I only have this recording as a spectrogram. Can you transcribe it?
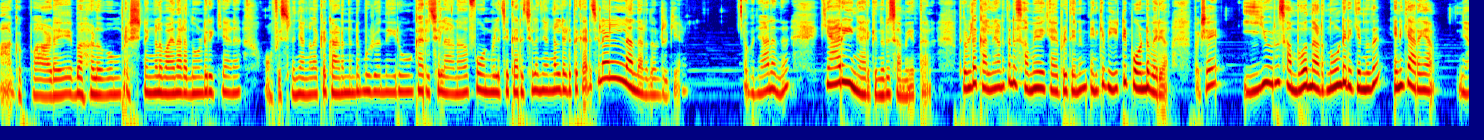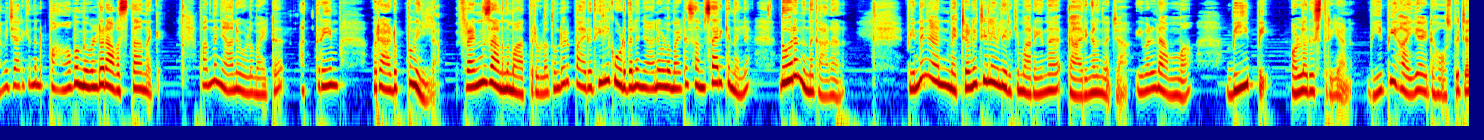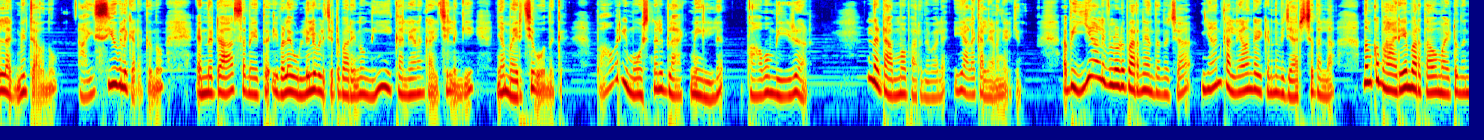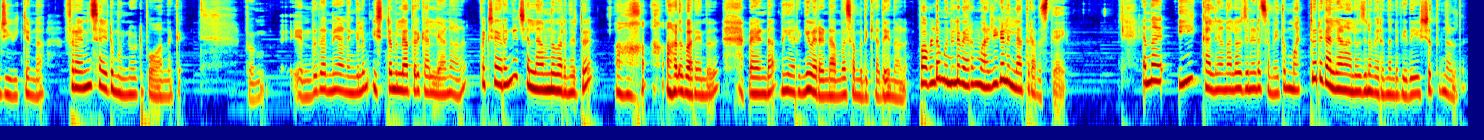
ആകെപ്പാടെ ബഹളവും പ്രശ്നങ്ങളുമായി നടന്നുകൊണ്ടിരിക്കുകയാണ്. ഓഫീസിൽ ഞങ്ങളൊക്കെ കാണുന്നുണ്ട്. മുഴുവൻ നേരവും കരച്ചിലാണ്. ഫോൺ വിളിച്ച് കരച്ചിൽ ഞങ്ങളുടെ അടുത്ത് കരച്ചിലെല്ലാം നടന്നുകൊണ്ടിരിക്കുകയാണ്. അപ്പോൾ ഞാനന്ന് ക്യാരിയിങ് ആയിരിക്കുന്ന ഒരു സമയത്താണ്. അപ്പോൾ ഇവളുടെ കല്യാണത്തിന്റെ സമയമൊക്കെ ആയപ്പോഴത്തേനും എനിക്ക് വീട്ടിൽ പോകേണ്ടി വരിക. പക്ഷേ ഈ ഒരു സംഭവം നടന്നുകൊണ്ടിരിക്കുന്നത് എനിക്കറിയാം. ഞാൻ വിചാരിക്കുന്നുണ്ട് പാവം ഇവളുടെ ഒരു അവസ്ഥ എന്നൊക്കെ. അപ്പം അന്ന് ഞാനും ഇവളുമായിട്ട് അത്രയും ഒരടുപ്പമില്ല ഫ്രണ്ട്സ് ആണെന്ന് മാത്രമേ ഉള്ളൂ. അതുകൊണ്ട് ഒരു പരിധിയിൽ കൂടുതൽ ഞാൻ ഇവളുമായിട്ട് സംസാരിക്കുന്നില്ല. ദൂരം നിന്ന് കാണുകയാണ് പിന്നെ ഞാൻ മെറ്റേണിറ്റി ലെവലിൽ ഇരിക്കുമ്പോൾ അറിയുന്ന കാര്യങ്ങളെന്ന് വെച്ചാൽ ഇവളുടെ അമ്മ ബി പി ഉള്ളൊരു സ്ത്രീയാണ്. ബി പി ഹൈ ആയിട്ട് ഹോസ്പിറ്റലിൽ അഡ്മിറ്റ് ആവുന്നു. ഐ സി യുവിൽ കിടക്കുന്നു. എന്നിട്ട് ആ സമയത്ത് ഇവളെ ഉള്ളിൽ വിളിച്ചിട്ട് പറയുന്നു നീ ഈ കല്യാണം കഴിച്ചില്ലെങ്കിൽ ഞാൻ മരിച്ചു പോകുന്നൊക്കെ അപ്പോൾ ആ ഒരു ഇമോഷണൽ ബ്ലാക്ക്മെയിലിൽ പാവം വീഴുകയാണ് എന്നിട്ട് അമ്മ പറഞ്ഞ പോലെ ഇയാളെ കല്യാണം കഴിക്കുന്നു. അപ്പോൾ ഈ ആൾ ഇവളോട് പറഞ്ഞ എന്താണെന്ന് വെച്ചാൽ ഞാൻ കല്യാണം കഴിക്കണമെന്ന് വിചാരിച്ചതല്ല. നമുക്ക് ഭാര്യയും ഭർത്താവുമായിട്ടൊന്നും ജീവിക്കേണ്ട. ഫ്രണ്ട്സായിട്ട് മുന്നോട്ട് പോകാമെന്നൊക്കെ അപ്പം എന്ത് തന്നെയാണെങ്കിലും ഇഷ്ടമില്ലാത്തൊരു കല്യാണമാണ്. പക്ഷെ ഇറങ്ങി ചെല്ലാമെന്ന് പറഞ്ഞിട്ട് ആൾ പറയുന്നത് വേണ്ട നീ ഇറങ്ങി വരണ്ട അമ്മ സമ്മതിക്കാതെ എന്നാണ്. അപ്പോൾ അവളുടെ മുന്നിൽ വേറെ വഴികളില്ലാത്തൊരവസ്ഥയായി. എന്നാൽ ഈ കല്യാണാലോചനയുടെ സമയത്ത് മറ്റൊരു കല്യാണാലോചന വരുന്നുണ്ട് വിദേശത്തു നിന്നുള്ളത്.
